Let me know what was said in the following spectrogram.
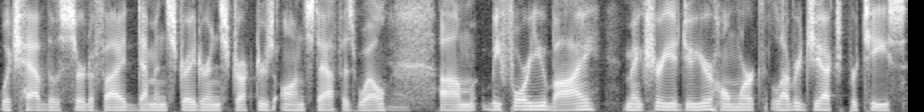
which have those certified demonstrator instructors on staff as well. Yeah. Um, before you buy, make sure you do your homework, leverage the expertise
